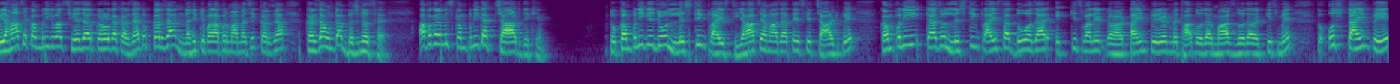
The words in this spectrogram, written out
तो यहाँ से कंपनी के पास हज़ार करोड़ का कर्जा है तो कर्जा नहीं के बराबर मानना चाहिए, कर्जा कर्जा उनका बिज़नेस है। अब अगर हम इस कंपनी का चार्ट देखें तो कंपनी के जो लिस्टिंग प्राइस थी, यहाँ से हम आ जाते हैं इसके चार्ट पे। कंपनी का जो लिस्टिंग प्राइस था 2021 वाले टाइम पीरियड में था 2000 मार्च 2021 में तो उस टाइम पे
